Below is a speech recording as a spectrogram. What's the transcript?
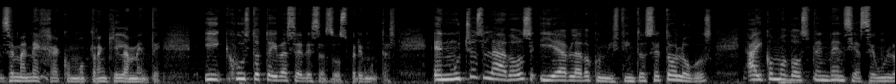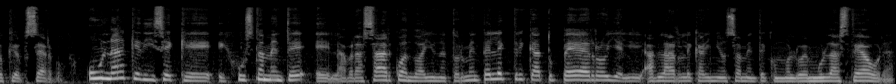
se maneja como tranquilamente. Y justo te iba a hacer esas dos preguntas. En muchos lados, y he hablado con distintos etólogos, hay como dos tendencias según lo que observo. Una que dice que eh, justamente el abrazar cuando hay una tormenta eléctrica a tu perro y el hablarle cariñosamente como lo emulaste ahora,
